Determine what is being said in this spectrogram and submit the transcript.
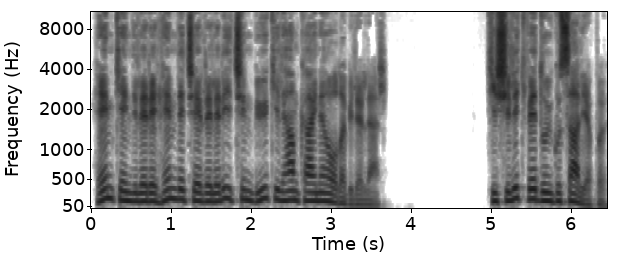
hem kendileri hem de çevreleri için büyük ilham kaynağı olabilirler. Kişilik ve duygusal yapı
